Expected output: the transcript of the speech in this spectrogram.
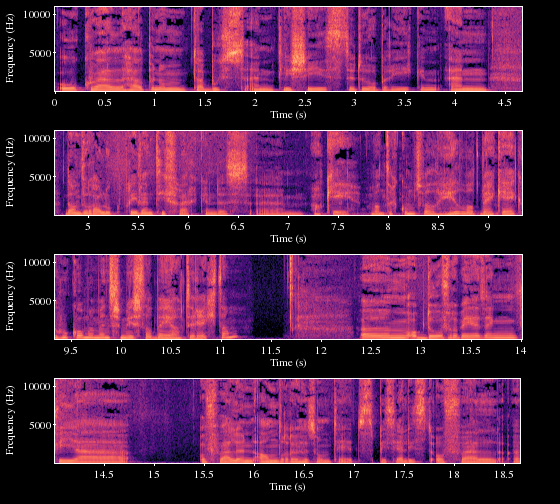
Ook wel helpen om taboes en clichés te doorbreken en dan vooral ook preventief werken. Dus, um... Oké, want er komt wel heel wat bij kijken. Hoe komen mensen meestal bij jou terecht dan? Um, op doorverwijzing via ofwel een andere gezondheidsspecialist, ofwel uh,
